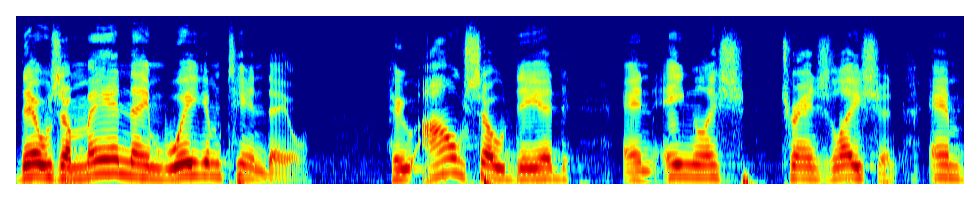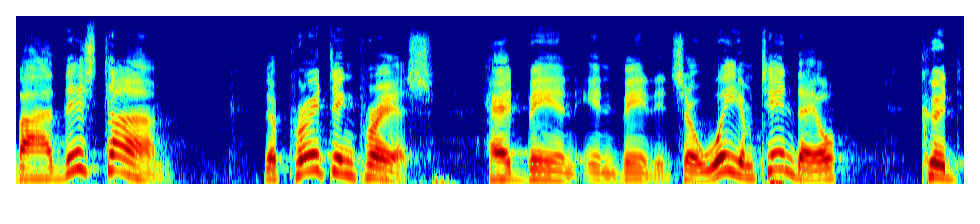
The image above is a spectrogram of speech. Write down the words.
there was a man named William Tyndale who also did an English translation. And by this time, the printing press had been invented. So William Tyndale could,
